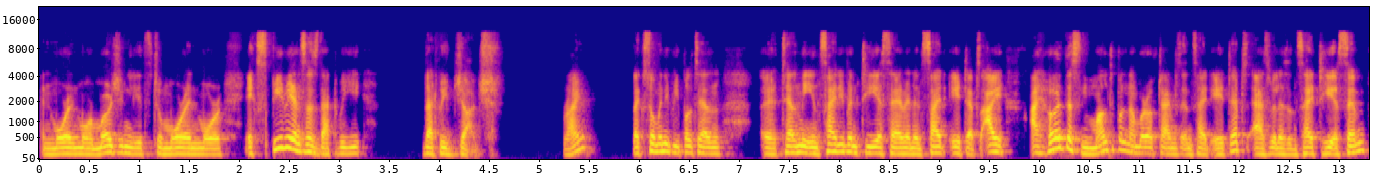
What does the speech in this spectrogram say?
and more and more merging leads to more and more experiences that we that we judge, right? Like so many people tell uh, tell me inside even TSM and inside ATEPS. I I heard this multiple number of times inside ATEPS as well as inside TSM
